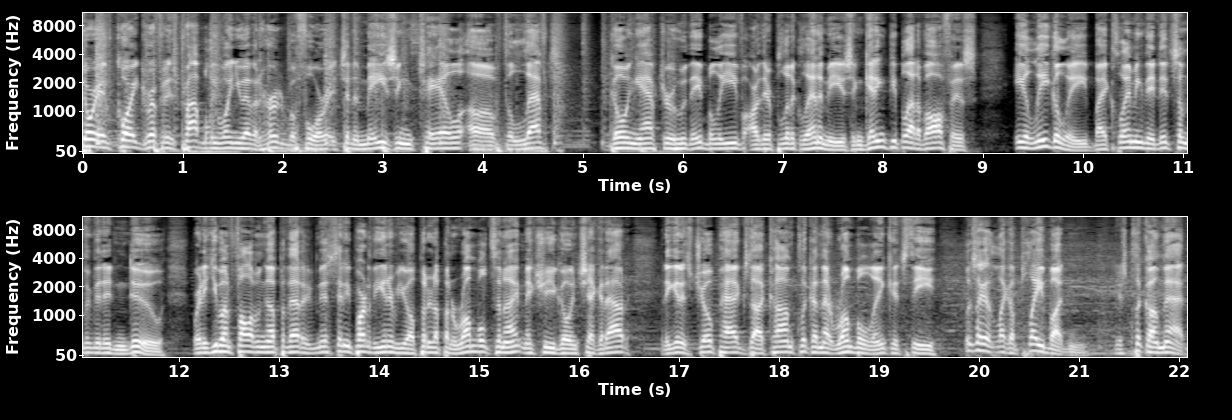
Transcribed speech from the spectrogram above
story of Couy Griffin is probably one you haven't heard before. It's an amazing tale of the left going after who they believe are their political enemies and getting people out of office illegally by claiming they did something they didn't do. We're going to keep on following up with that. If you missed any part of the interview, I'll put it up on Rumble tonight. Make sure you go and check it out. And again, it's joepags.com. Click on that Rumble link. It's the, looks like a, like a play button. Just click on that.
